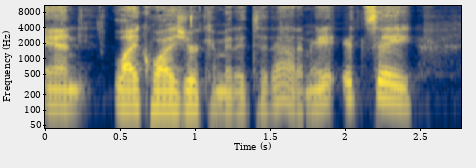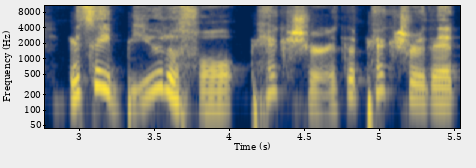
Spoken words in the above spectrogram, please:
And likewise, you're committed to that. I mean, it's a it's a beautiful picture. It's a picture that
